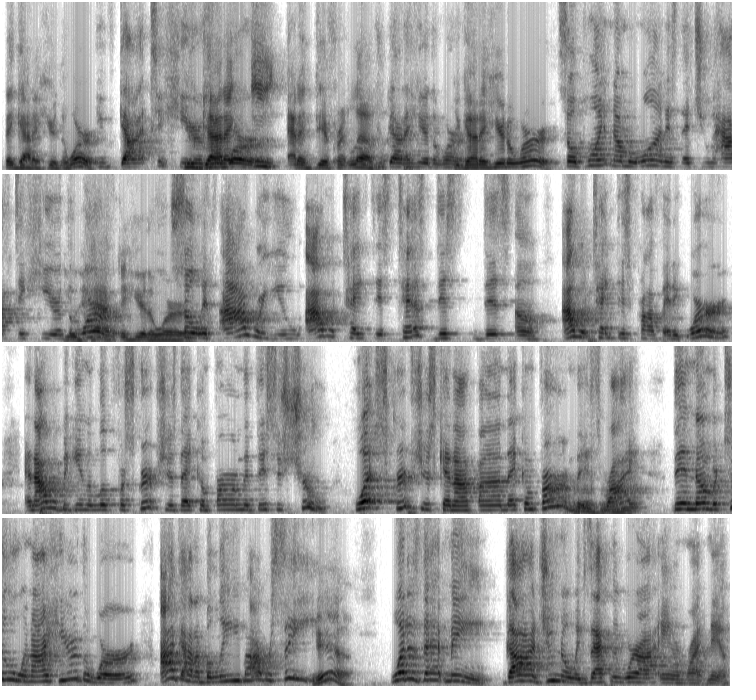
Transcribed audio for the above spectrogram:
They got to hear the word. You've got to hear You got the to eat at a different level. You got to hear the word. You got to hear the word. so point number one is that you have to hear the You word. have to hear the word. So if I were you, I would take this test, this this um, I would take this prophetic word and I would begin to look for scriptures that confirm that this is true. What scriptures can I find that confirm this, Mhm. right? Then number two, when I hear the word, I gotta believe I receive. yeah, What does that mean? God, you know exactly where I am right now.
